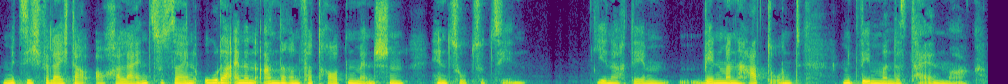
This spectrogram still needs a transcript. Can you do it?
Mit sich vielleicht auch allein zu sein oder einen anderen vertrauten Menschen hinzuzuziehen. Je nachdem, wen man hat und mit wem man das teilen mag.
